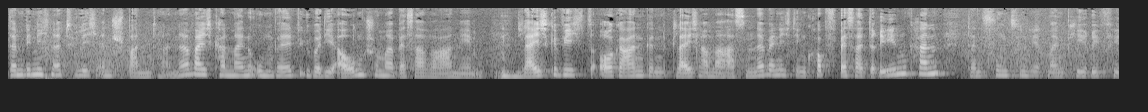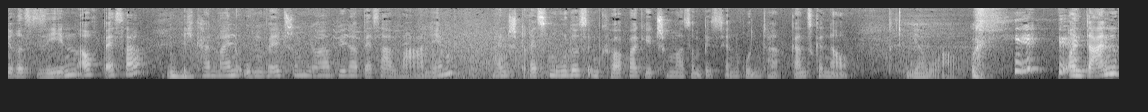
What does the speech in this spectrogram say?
dann bin ich natürlich entspannter, ne? weil ich kann meine Umwelt über die Augen schon mal besser wahrnehmen. Gleichgewichtsorgan gen- gleichermaßen. Ne? Wenn ich den Kopf besser drehen kann, dann funktioniert mein peripheres Sehen auch besser. Ich kann meine Umwelt schon mal wieder besser wahrnehmen. Mein Stressmodus im Körper geht schon mal so ein bisschen runter, ganz genau. Ja, wow. Und dann,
